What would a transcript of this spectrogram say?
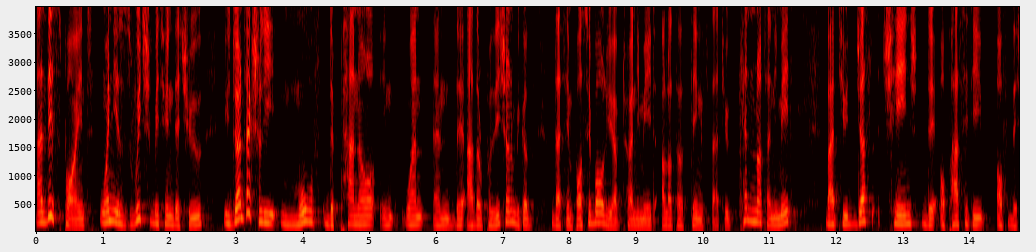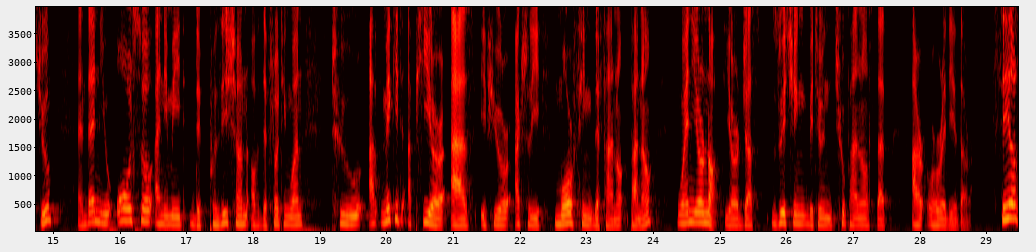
At this point, when you switch between the two, you don't actually move the panel in one and the other position because that's impossible. You have to animate a lot of things that you cannot animate, but you just change the opacity of the two. And then you also animate the position of the floating one to uh, make it appear as if you're actually morphing the panel when you're not. You're just switching between two panels that are already there. Still,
